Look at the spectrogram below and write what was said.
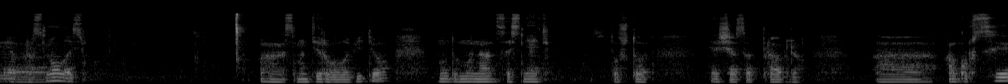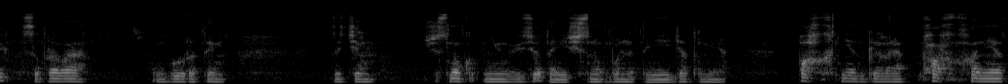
Я проснулась. а, Смонтировала видео. Ну, думаю, надо заснять то, что я сейчас отправлю. А, Огурцы собрала в город им. Затем чеснок не увезет, они чеснок больно-то не едят у меня. Пахнет, говорят, пахнет.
